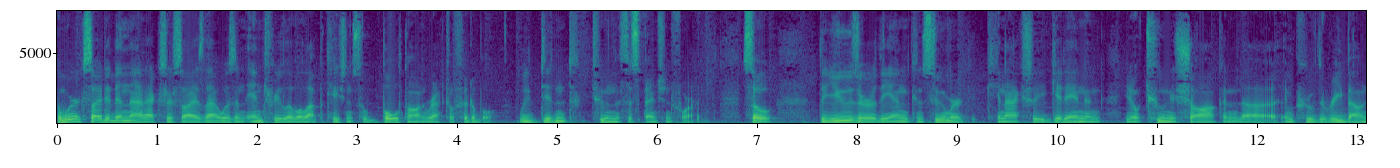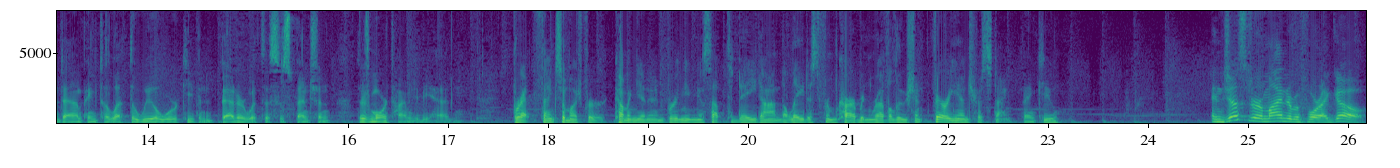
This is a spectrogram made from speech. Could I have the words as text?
And we're excited in that exercise, that was an entry level application, so bolt on retrofittable. We didn't tune the suspension for it. So the user, the end consumer, can actually get in and you know tune a shock and uh, improve the rebound damping to let the wheel work even better with the suspension. There's more time to be had. Brett, thanks so much for coming in and bringing us up to date on the latest from Carbon Revolution. Very interesting. Thank you. And just a reminder before I go,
